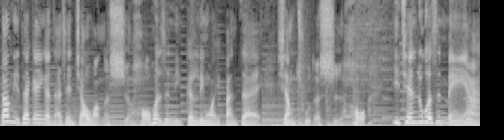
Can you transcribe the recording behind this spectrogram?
当你在跟一个男生交往的时候，或者是你跟另外一半在相处的时候。以前如果是没啊，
